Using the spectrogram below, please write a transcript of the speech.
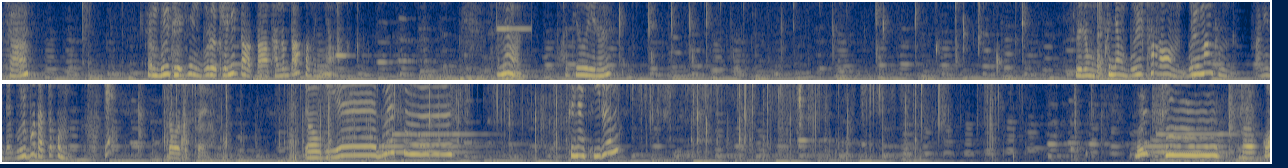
자, 그럼 물 대신 물을 괜히 따왔다. 방금 따왔거든요. 그러면 바디 오일을 이 정도 그냥 물처럼 물만큼 아닌데 물보다 조금 적게 넣어줬어요. 여기에 물풀 그냥 기름 물풀 넣고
